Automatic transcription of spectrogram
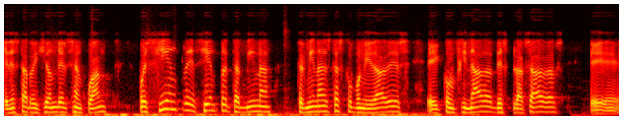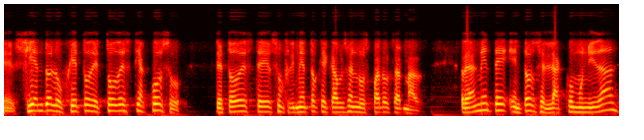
en esta región del San Juan, pues siempre, siempre termina, terminan estas comunidades eh, confinadas, desplazadas, eh, siendo el objeto de todo este acoso, de todo este sufrimiento que causan los paros armados. Realmente, entonces, la comunidad,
